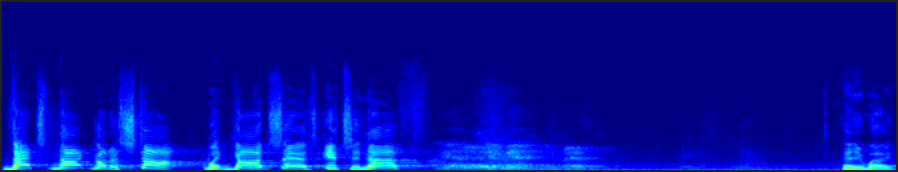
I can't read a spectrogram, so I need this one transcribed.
that's not going to stop when God says it's enough. Yeah. Amen. Anyway,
